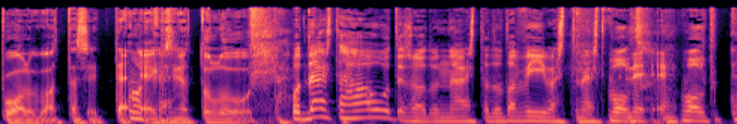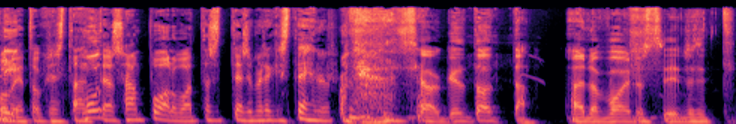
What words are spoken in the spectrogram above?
puoli vuotta sitten. Okay. Eikö sinne tullut uutta? Mutta näistähän on uutisoitu näistä tota, viivästyneistä Volt, niin, Volt-kuljetuksista. Niin, että jos hän on puoli vuotta sitten esimerkiksi tehnyt. se on kyllä totta. Hän on voinut siinä sitten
